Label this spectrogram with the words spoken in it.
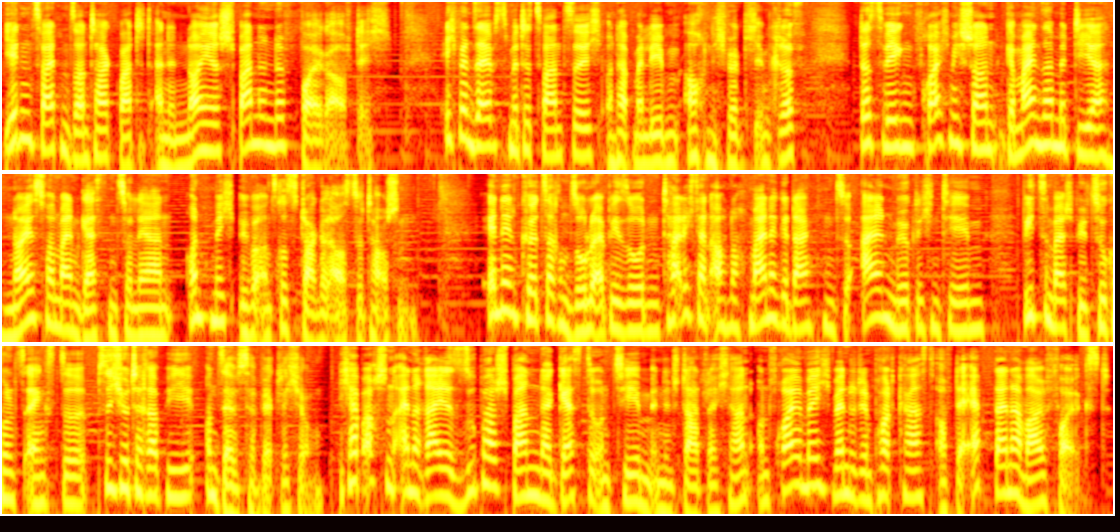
Jeden zweiten Sonntag wartet eine neue, spannende Folge auf dich. Ich bin selbst Mitte 20 und habe mein Leben auch nicht wirklich im Griff. Deswegen freue ich mich schon, gemeinsam mit dir Neues von meinen Gästen zu lernen und mich über unsere Struggle auszutauschen. In den kürzeren Solo-Episoden teile ich dann auch noch meine Gedanken zu allen möglichen Themen, wie zum Beispiel Zukunftsängste, Psychotherapie und Selbstverwirklichung. Ich habe auch schon eine Reihe super spannender Gäste und Themen in den Startlöchern und freue mich, wenn du den Podcast auf der App deiner Wahl folgst.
